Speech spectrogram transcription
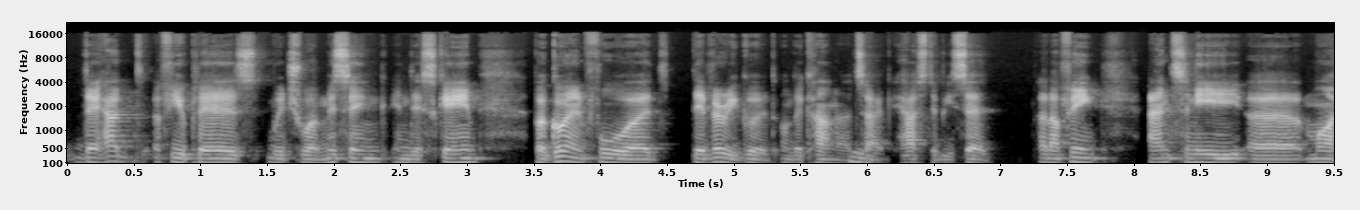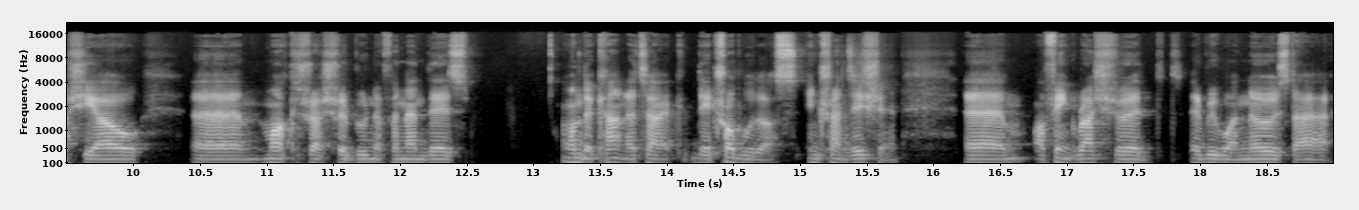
they had a few players which were missing in this game, but going forward, they're very good on the counter attack. Mm. It has to be said and I think Antony, uh, Martial, um, Marcus Rashford, Bruno Fernandes on the counter attack, they troubled us in transition. Um, I think Rashford, everyone knows that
